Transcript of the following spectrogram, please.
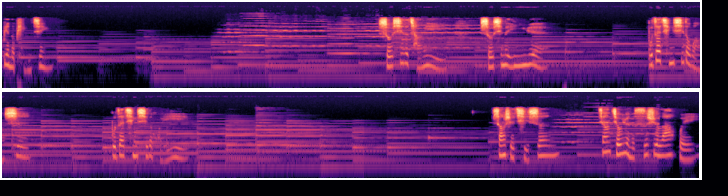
变得平静。熟悉的长椅，熟悉的音乐，不再清晰的往事，不再清晰的回忆。商雪起身，将久远的思绪拉回。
